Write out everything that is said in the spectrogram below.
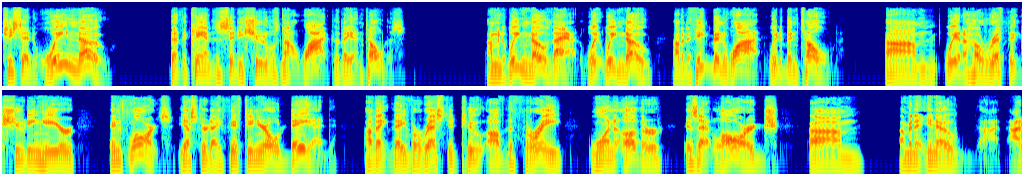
She said, "We know that the Kansas City shooter was not white because they hadn't told us. I mean, we know that. We we know. I mean, if he'd been white, we'd have been told." Um, we had a horrific shooting here in Florence yesterday. 15 year old dead. I think they've arrested two of the three. One other is at large. Um, I mean, you know, I, I,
